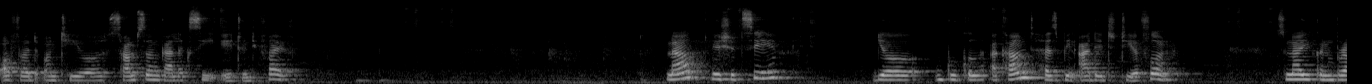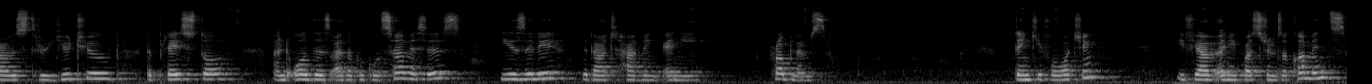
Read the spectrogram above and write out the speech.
offered onto your Samsung Galaxy A25. Now you should see your Google account has been added to your phone. So now you can browse through YouTube, the Play Store, and all those other Google services easily without having any problems. Thank you for watching. If you have any questions or comments,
